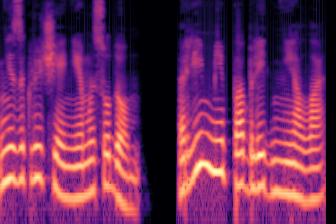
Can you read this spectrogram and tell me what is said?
не заключением и судом. Римми побледнела.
